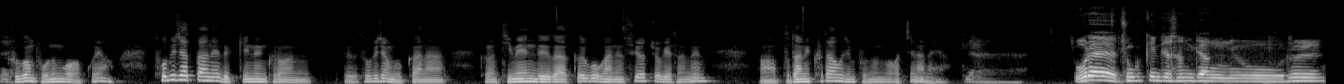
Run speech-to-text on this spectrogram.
네. 그건 보는 것 같고요. 소비자 딴에 느끼는 그런 그 소비자 물가나 그런 디맨드가 끌고 가는 수요 쪽에서는 어, 부담이 크다고 지금 보는 것 같진 않아요. 네. 올해 중국 경제 성장률을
